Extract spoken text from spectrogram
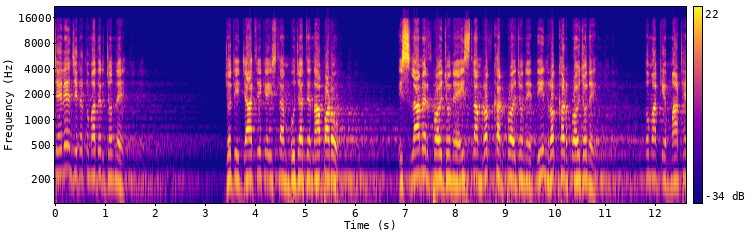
চ্যালেঞ্জ এটা তোমাদের জন্য। যদি জাতিকে ইসলাম বুঝাতে না পারো, ইসলামের প্রয়োজনে, ইসলাম রক্ষার প্রয়োজনে, দিন রক্ষার প্রয়োজনে, তোমাকে মাঠে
